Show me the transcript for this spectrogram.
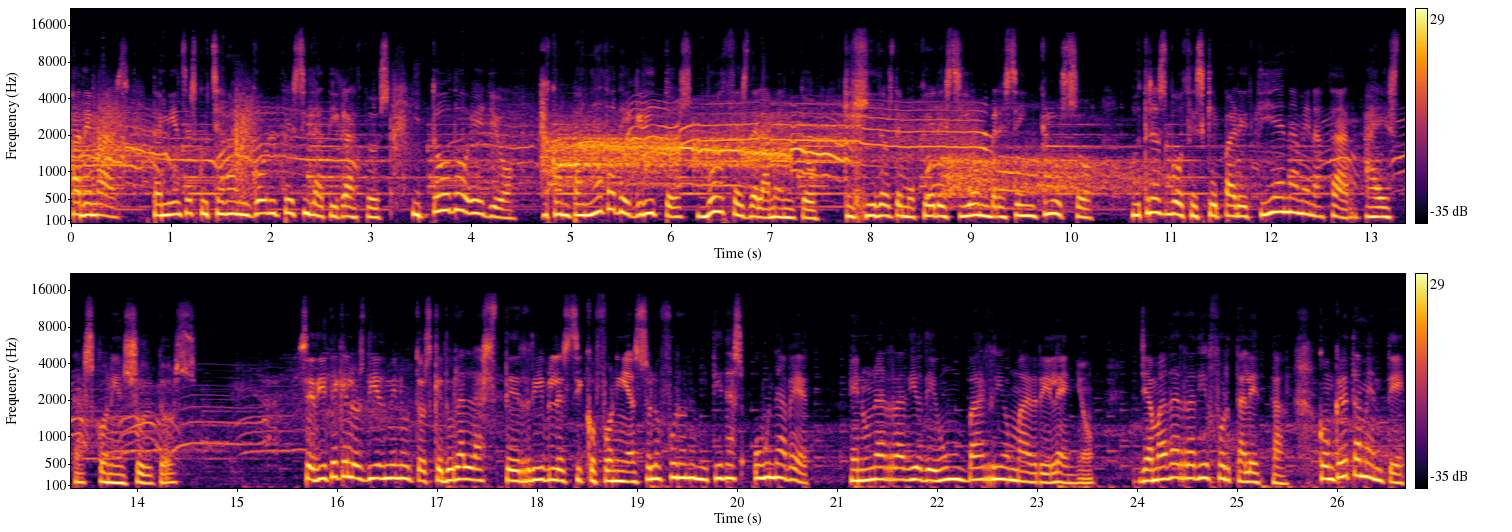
Además, también se escuchaban golpes y latigazos, y todo ello acompañado de gritos, voces de lamento, quejidos de mujeres y hombres e incluso otras voces que parecían amenazar a estas con insultos. Se dice que los 10 minutos que duran las terribles psicofonías solo fueron emitidas una vez en una radio de un barrio madrileño, llamada Radio Fortaleza, concretamente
